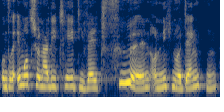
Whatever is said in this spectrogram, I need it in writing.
unsere Emotionalität, die Welt fühlen und nicht nur denken.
